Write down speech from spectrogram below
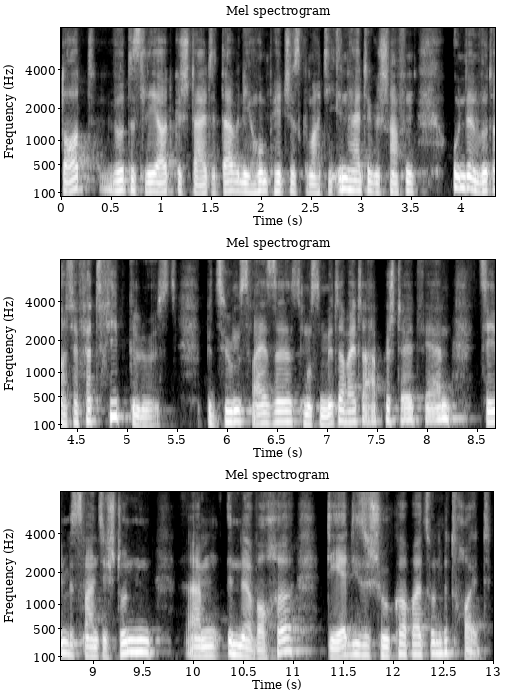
dort wird das Layout gestaltet, da werden die Homepages gemacht, die Inhalte geschaffen und dann wird auch der Vertrieb gelöst. Beziehungsweise es muss ein Mitarbeiter abgestellt werden, 10 bis 20 Stunden ähm, in der Woche, der diese Schulkooperation betreut.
